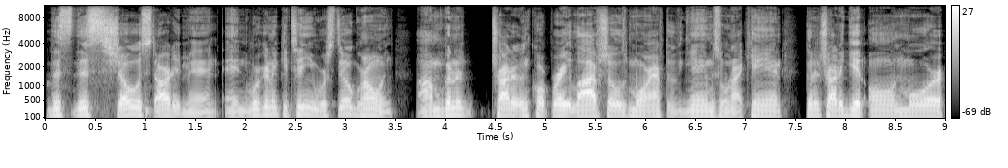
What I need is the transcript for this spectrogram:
this this show has started, man. And we're gonna continue. We're still growing. I'm gonna try to incorporate live shows more after the games when I can. Gonna try to get on more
